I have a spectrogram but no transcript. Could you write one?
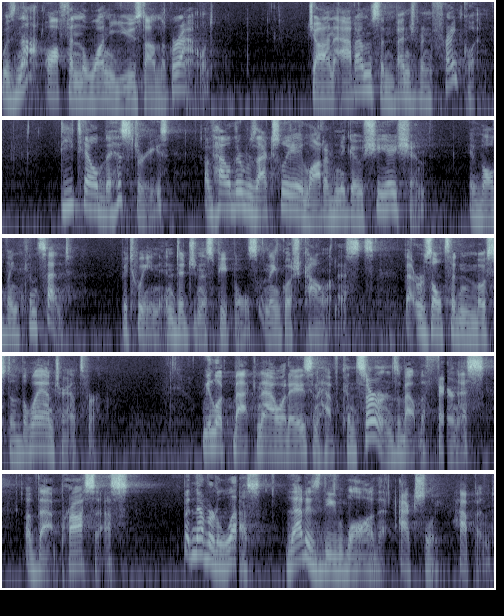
was not often the one used on the ground. John Adams and Benjamin Franklin detailed the histories of how there was actually a lot of negotiation involving consent between indigenous peoples and English colonists that resulted in most of the land transfer. We look back nowadays and have concerns about the fairness of that process, but nevertheless, that is the law that actually happened.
